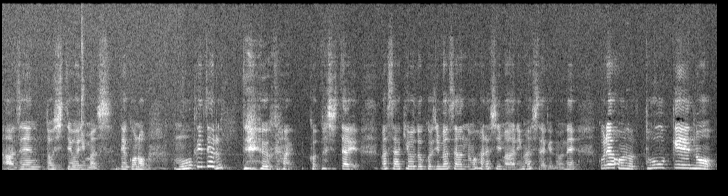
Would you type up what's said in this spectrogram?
唖然としております。でこの儲けてるっていう こと自体、まあ、先ほど小島さんのお話もありましたけどねこれはこの統計の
